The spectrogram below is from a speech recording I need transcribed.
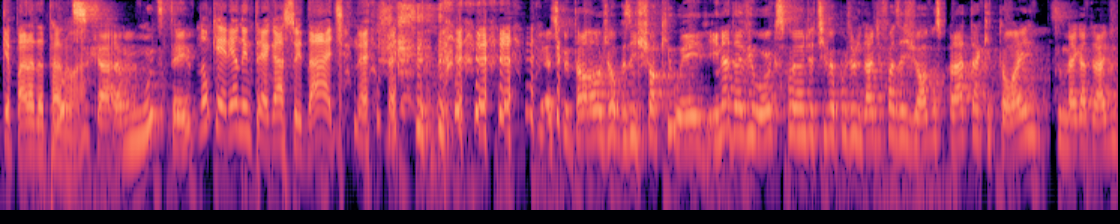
Que a parada tá Puts, no ar. cara, muito tempo. Não querendo entregar a sua idade, né? Acho que tá lá os jogos em Shockwave. E na DevWorks foi onde eu tive a oportunidade de fazer jogos pra Tectoy, pro Mega Drive e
